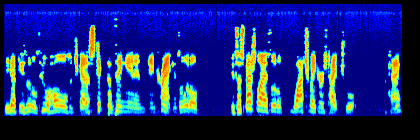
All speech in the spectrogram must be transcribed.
You got these little two holes that you got to stick the thing in and, and crank. It's a little. It's a specialized little watchmaker's type tool. Okay.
